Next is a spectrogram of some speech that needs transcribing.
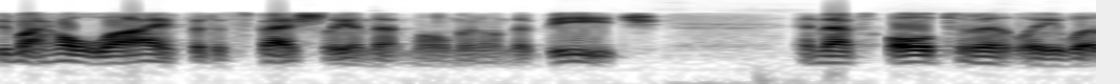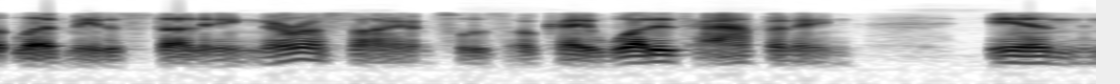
through my whole life, but especially in that moment on the beach. And that's ultimately what led me to studying neuroscience was okay, what is happening in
